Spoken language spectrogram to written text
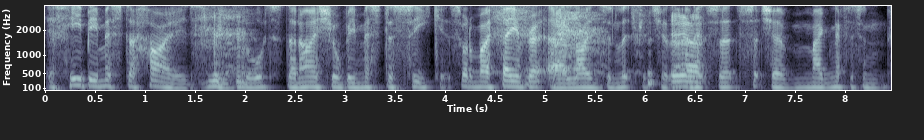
if he be Mr. Hyde, he thought, then I shall be Mr. Seek. It's one of my favourite uh, lines in literature, yeah. and it's a, such a magnificent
